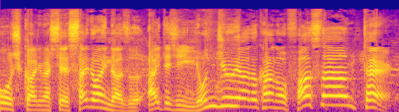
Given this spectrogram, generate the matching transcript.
攻守変わりましてサイドワインダーズ相手陣40ヤードからのファーストダウン10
